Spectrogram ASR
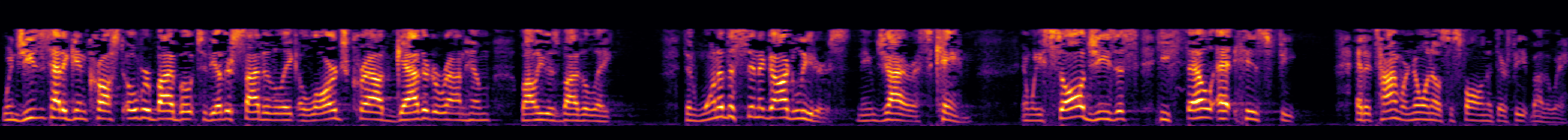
When Jesus had again crossed over by boat to the other side of the lake, a large crowd gathered around him while he was by the lake. Then one of the synagogue leaders, named Jairus, came. And when he saw Jesus, he fell at his feet. At a time where no one else was falling at their feet, by the way.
